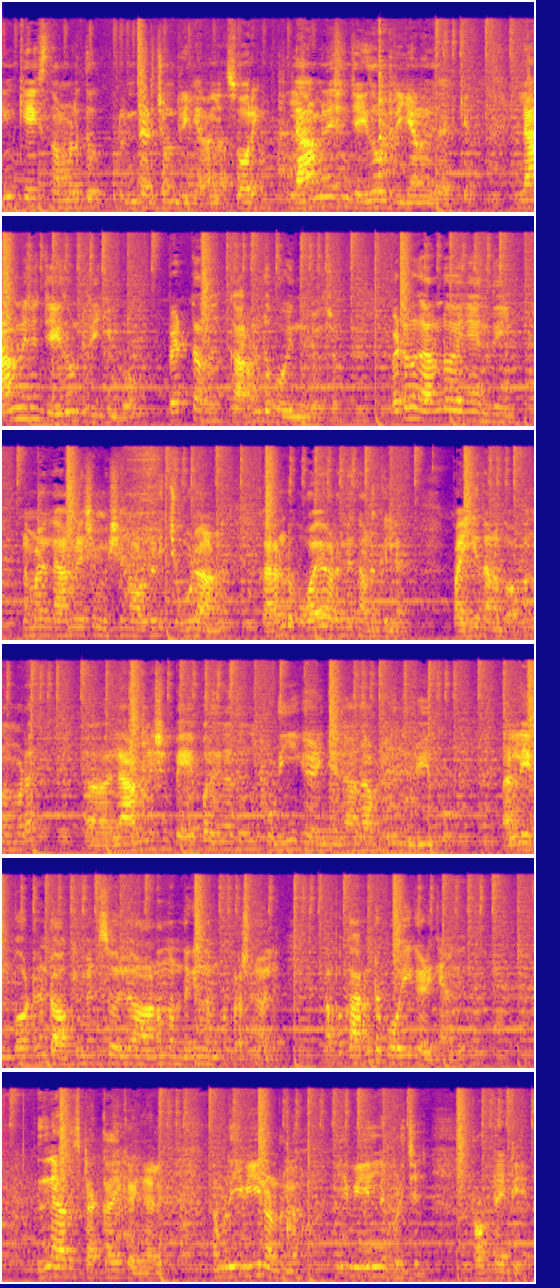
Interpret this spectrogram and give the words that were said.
ഇൻ കേസ് നമ്മളിത് പ്രിന്റ് അടിച്ചുകൊണ്ടിരിക്കുകയാണ് അല്ല സോറി ലാമിനേഷൻ ചെയ്തുകൊണ്ടിരിക്കുകയാണെന്ന് വിചാരിക്കുക. ലാമിനേഷൻ ചെയ്തുകൊണ്ടിരിക്കുമ്പോൾ പെട്ടെന്ന് കറണ്ട് പോയി എന്ന് ചോദിച്ചോ പെട്ടെന്ന് കറണ്ട് പോയി കഴിഞ്ഞാൽ എന്ത് ചെയ്യും? നമ്മുടെ ലാമിനേഷൻ മെഷീൻ ഓൾറെഡി ചൂടാണ്. കറണ്ട് പോയ ഉടനെ തണുക്കില്ല. പയ്യെ തണുക്കും. അപ്പം നമ്മുടെ ലാമിനേഷൻ പേപ്പർ ഇതിനകത്ത് നിന്ന് കുടുങ്ങി കഴിഞ്ഞാൽ അത് അവിടെ നിന്ന് ഒഴുകിപ്പോകും നല്ല ഇമ്പോർട്ടന്റ് ഡോക്യുമെന്റ്സ് വല്ലതും ആണെന്നുണ്ടെങ്കിൽ നമുക്ക് പ്രശ്നമല്ല. അപ്പോൾ കറണ്ട് പോയി കഴിഞ്ഞാൽ ഇതിനകത്ത് സ്റ്റക്കായി കഴിഞ്ഞാൽ നമ്മൾ ഈ വീലുണ്ടല്ലോ ഈ വീലിനെ പിടിച്ച് റൊട്ടേറ്റ് ചെയ്യാം.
